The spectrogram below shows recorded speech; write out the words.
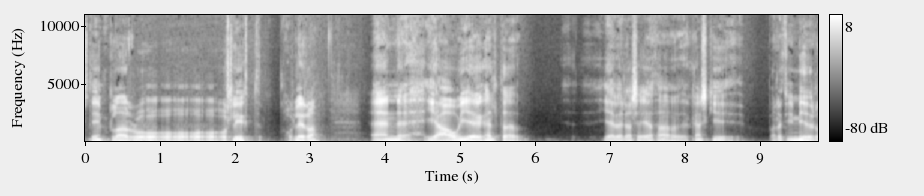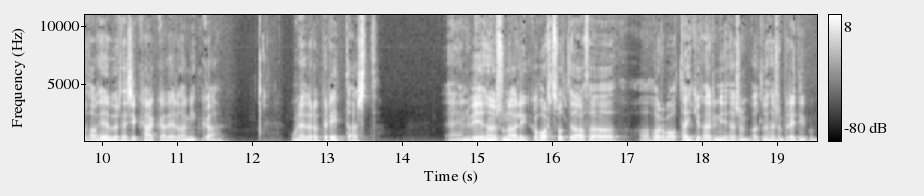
stimplar og, og, og, og slíkt og fleira. En já, ég held að ég verði að segja það kannski bara því miður og þá hefur þessi kaka verið að minka hún hefur verið að breytast en við höfum svona líka hort svolítið á það að, að horfa á tækifærin í þessum, öllum þessum breytingum.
